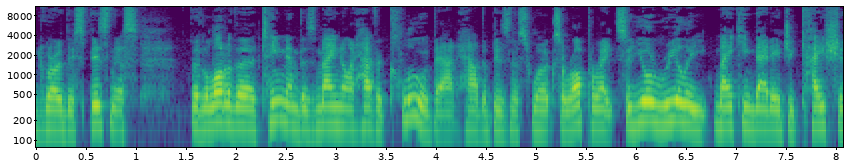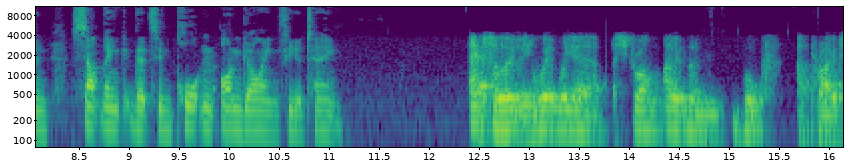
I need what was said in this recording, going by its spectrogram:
grow this business but a lot of the team members may not have a clue about how the business works or operates. So you're really making that education something that's important ongoing for your team. Absolutely. We, we a strong open book approach.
